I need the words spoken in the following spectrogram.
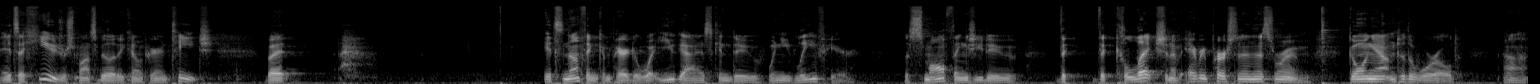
it's a huge responsibility to come up here and teach, but it's nothing compared to what you guys can do when you leave here. The small things you do, the the collection of every person in this room, going out into the world uh,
